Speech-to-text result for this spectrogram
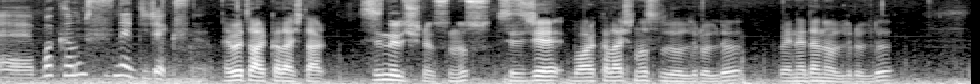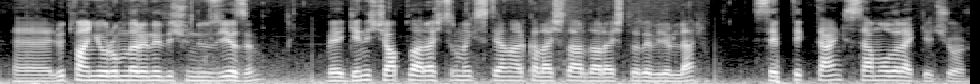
E, bakalım siz ne diyeceksiniz? Evet arkadaşlar, siz ne düşünüyorsunuz? Sizce bu arkadaş nasıl öldürüldü ve neden öldürüldü? Ee, lütfen yorumlara ne düşündüğünüzü yazın. Ve geniş çaplı araştırmak isteyen arkadaşlar da araştırabilirler. Septic Tank Sam olarak geçiyor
